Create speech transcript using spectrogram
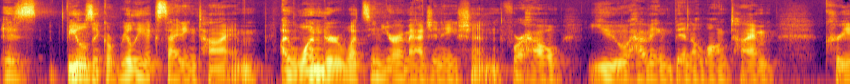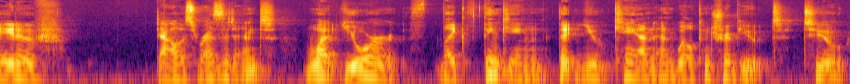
is feels like a really exciting time. I wonder what's in your imagination for how you, having been a long time creative Dallas resident, what you're like thinking that you can and will contribute to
